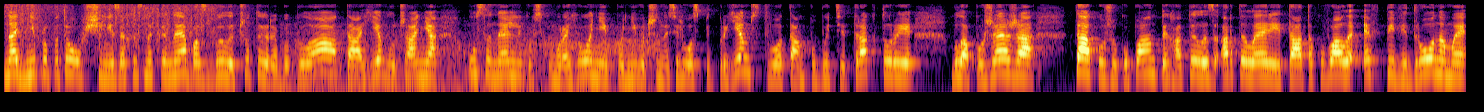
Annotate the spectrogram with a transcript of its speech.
На Дніпропетровщині захисники неба збили чотири БПЛА та є влучання у Синельниковському районі. Понівечене сільгоспідприємство, там побиті трактори, була пожежа. Також окупанти гатили з артилерії та атакували FPV-дронами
